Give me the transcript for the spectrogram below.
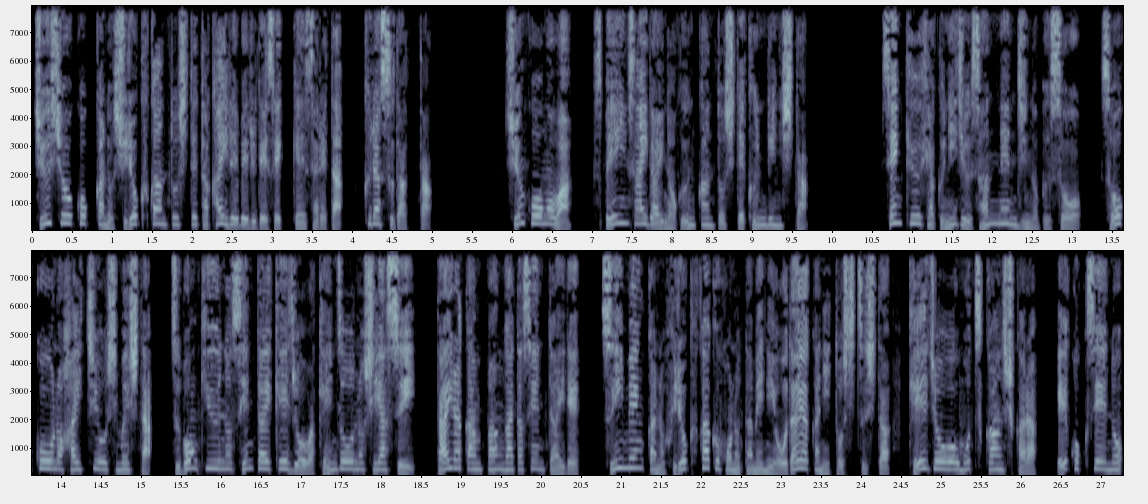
中小国家の主力艦として高いレベルで設計されたクラスだった。竣工後はスペイン最大の軍艦として君臨した。1923年時の武装、走行の配置を示したズボン級の船体形状は建造のしやすい平ら甲板型船体で水面下の浮力確保のために穏やかに突出した形状を持つ艦首から英国製の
